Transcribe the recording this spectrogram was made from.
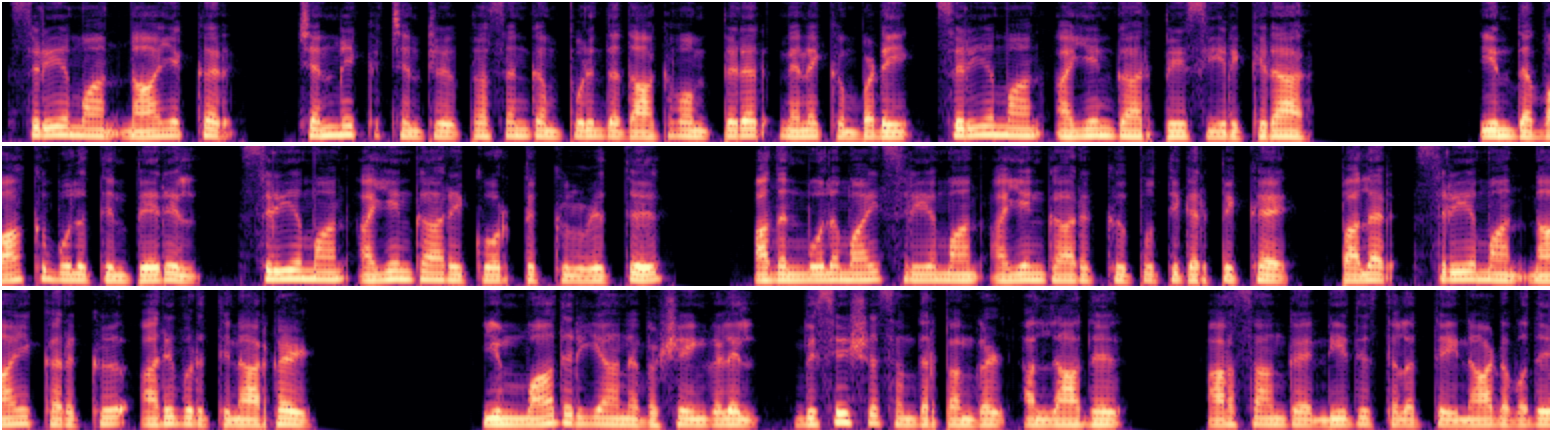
ஸ்ரீயமான் நாயக்கர் சென்னைக்குச் சென்று பிரசங்கம் புரிந்ததாகவும் பிறர் நினைக்கும்படி சிறியமான் ஐயங்கார் பேசியிருக்கிறார். இந்த வாக்குமூலத்தின் பேரில் ஸ்ரீயமான் ஐயங்காரை கோர்ட்டுக்கு இழுத்து அதன் மூலமாய் ஸ்ரீயமான் ஐயங்காருக்கு புத்தி கற்பிக்க பலர் ஸ்ரீயமான் நாயக்கருக்கு அறிவுறுத்தினார்கள். இம்மாதிரியான விஷயங்களில் விசேஷ சந்தர்ப்பங்கள் அல்லாது அரசாங்க நீதிஸ்தலத்தை நாடுவது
